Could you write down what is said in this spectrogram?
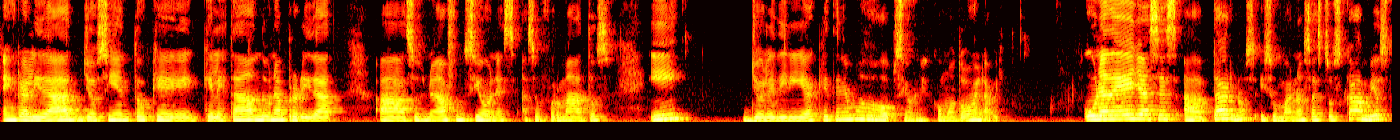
en realidad yo siento que, le está dando una prioridad a sus nuevas funciones, a sus formatos y yo le diría que tenemos dos opciones, como todo en la vida. Una de ellas es adaptarnos y sumarnos a estos cambios,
